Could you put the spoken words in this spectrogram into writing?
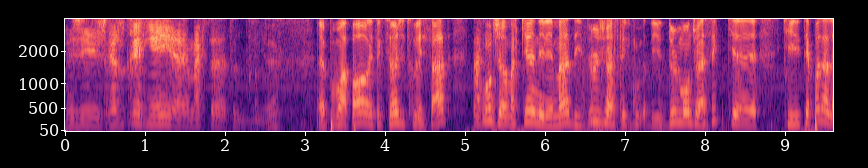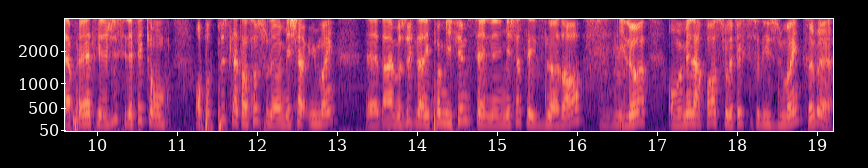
Je rajouterai rien, euh, Max a tout dit. Là. Euh, pour ma part, effectivement, j'ai trouvé fat. Par contre, j'ai remarqué un élément des deux, Jurassic, des deux mondes Jurassic euh, qui n'était pas dans la première trilogie, c'est le fait qu'on on porte plus l'attention sur le méchant humain. euh, dans la mesure que dans les premiers films, c'est les méchants, c'était les dinosaures. Mhm. Et là, on me met la force sur le fait que ce soit des humains. C'est vrai.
